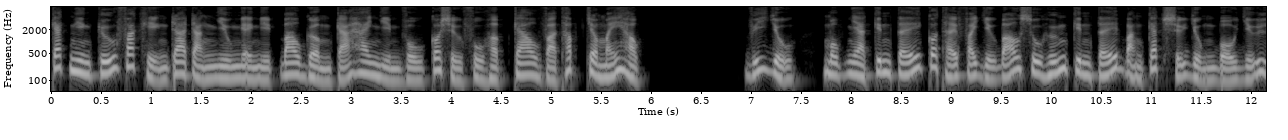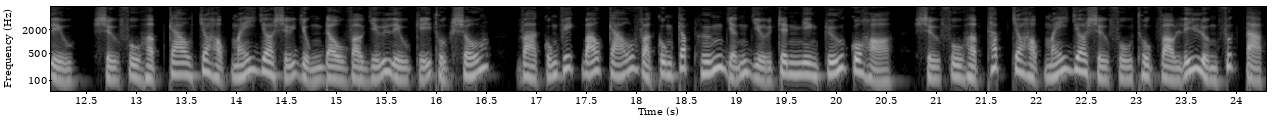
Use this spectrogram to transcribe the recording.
các nghiên cứu phát hiện ra rằng nhiều nghề nghiệp bao gồm cả hai nhiệm vụ có sự phù hợp cao và thấp cho máy học. Ví dụ, một nhà kinh tế có thể phải dự báo xu hướng kinh tế bằng cách sử dụng bộ dữ liệu, sự phù hợp cao cho học máy do sử dụng đầu vào dữ liệu kỹ thuật số, và cũng viết báo cáo và cung cấp hướng dẫn dựa trên nghiên cứu của họ, sự phù hợp thấp cho học máy do sự phụ thuộc vào lý luận phức tạp,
